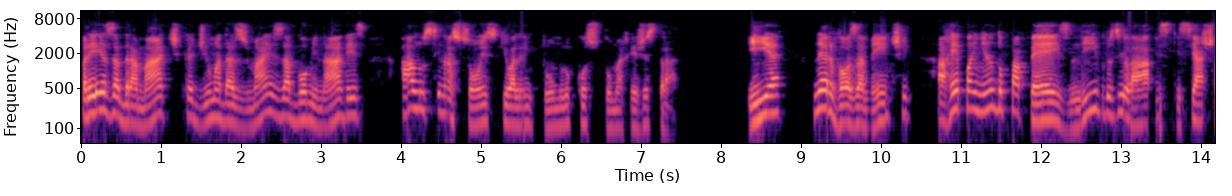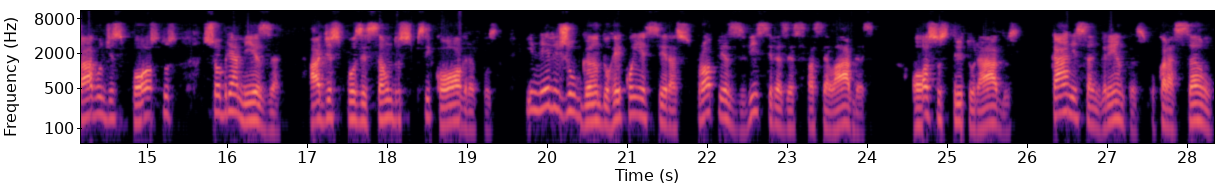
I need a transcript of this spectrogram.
presa dramática de uma das mais abomináveis alucinações que o além-túmulo costuma registrar. Ia, nervosamente, arrepanhando papéis, livros e lápis que se achavam dispostos sobre a mesa, à disposição dos psicógrafos, e nele julgando reconhecer as próprias vísceras esfaceladas, ossos triturados, carnes sangrentas, o coração,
